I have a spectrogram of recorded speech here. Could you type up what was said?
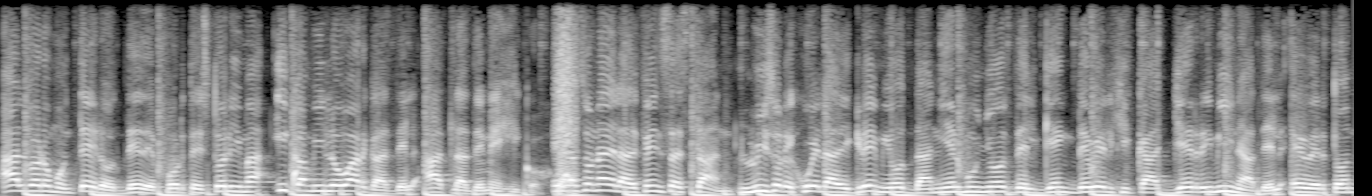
Álvaro Montero de Deportes Tolima y Camilo Vargas del Atlas de México. En la zona de la defensa están Luis Orejuela de gremio, Daniel Muñoz del Genk de Bélgica, Jerry Mina del Everton,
